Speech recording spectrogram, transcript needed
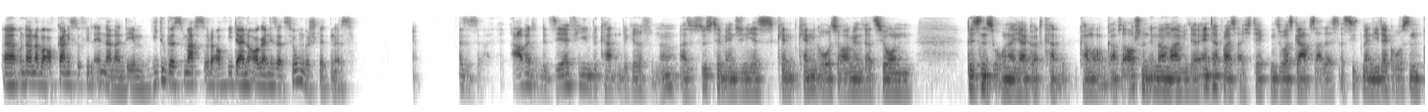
äh, und dann aber auch gar nicht so viel ändern an dem, wie du das machst oder auch wie deine Organisation geschnitten ist. Also es arbeitet mit sehr vielen bekannten Begriffen. Ne? Also System Engineers kennen, kennen große Organisationen. Business Owner, ja Gott, kann, kann gab es auch schon immer mal wieder. Enterprise Architekten, sowas gab es alles. Das sieht man in jeder großen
